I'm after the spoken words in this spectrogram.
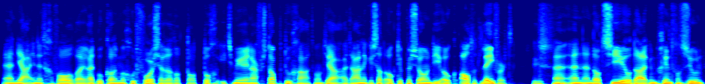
En ja, in het geval bij Red Bull kan ik me goed voorstellen dat dat toch iets meer naar Verstappen toe gaat. Want ja, uiteindelijk is dat ook de persoon die ook altijd levert. Precies. Hè? En, en dat zie je heel duidelijk in het begin van het seizoen.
